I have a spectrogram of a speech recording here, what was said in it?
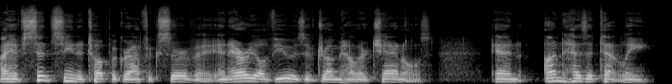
I have since seen a topographic survey and aerial views of Drumheller channels, and unhesitantly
